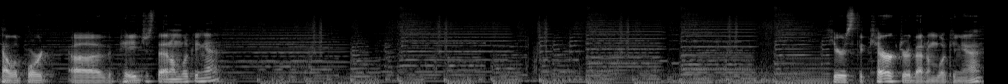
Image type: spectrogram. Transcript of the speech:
Teleport uh, the page that I'm looking at. Here's the character that I'm looking at.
